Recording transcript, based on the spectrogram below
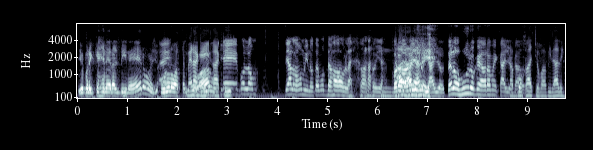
Y yo, pero hay que generar dinero, uno no va a estar Mira, todo aquí- aquí- Que por lo ya lo homie, no te hemos dejado hablar a la mía. Mm, Pero dale, ahora dale, yo me callo. Te lo juro que ahora me callo. Estás bojacho, papi, dale.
